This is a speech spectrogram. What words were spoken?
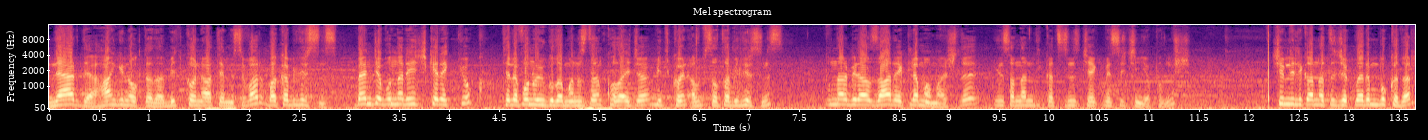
nerede, hangi noktada Bitcoin ATM'si var bakabilirsiniz. Bence bunlara hiç gerek yok. Telefon uygulamanızdan kolayca Bitcoin alıp satabilirsiniz. Bunlar biraz daha reklam amaçlı. insanların dikkatini çekmesi için yapılmış. Şimdilik anlatacaklarım bu kadar.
